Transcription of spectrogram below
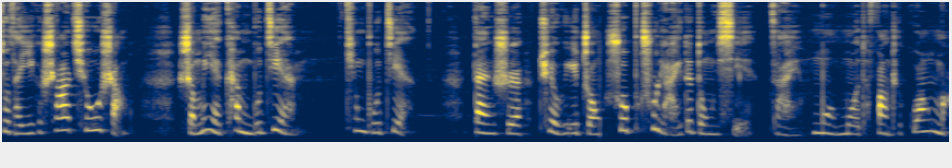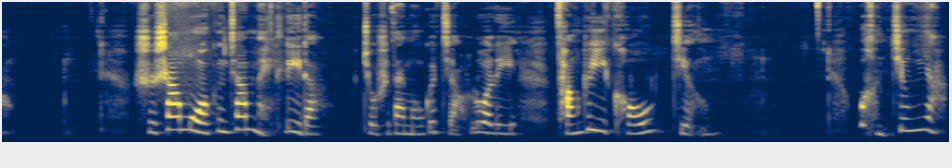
坐在一个沙丘上，什么也看不见，听不见，但是却有一种说不出来的东西在默默的放着光芒。”使沙漠更加美丽的，就是在某个角落里藏着一口井。我很惊讶，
